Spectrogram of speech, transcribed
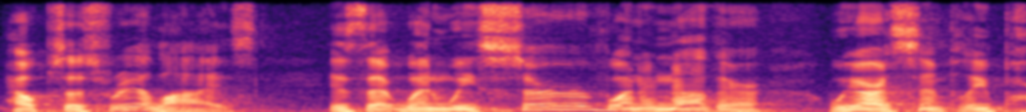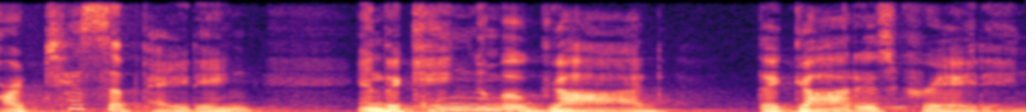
helps us realize is that when we serve one another, we are simply participating in the kingdom of God that God is creating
